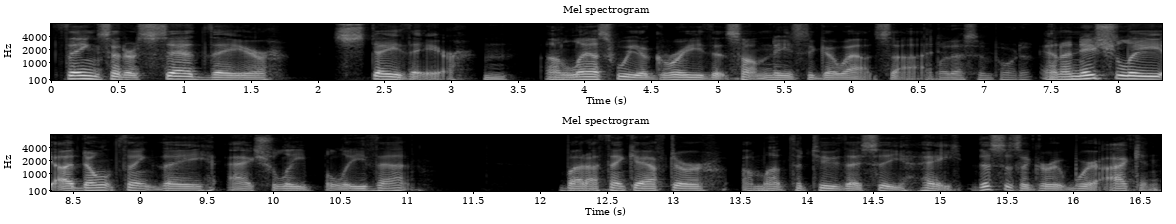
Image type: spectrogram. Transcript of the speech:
things that are said there stay there Hmm. unless we agree that something needs to go outside. Well, that's important. And initially, I don't think they actually believe that. But I think after a month or two, they see, hey, this is a group where I can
